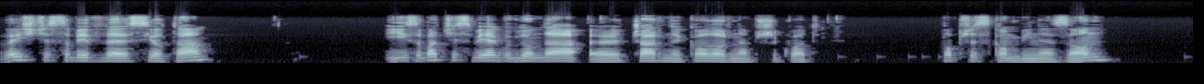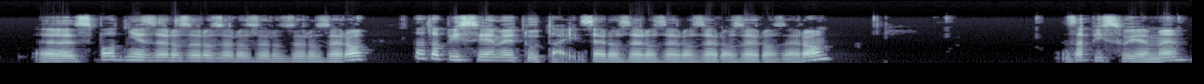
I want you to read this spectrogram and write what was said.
Wejdźcie sobie w DSJ i zobaczcie sobie jak wygląda yy, czarny kolor na przykład poprzez kombinezon. Yy, spodnie 000000, no to pisujemy tutaj 000000. Zapisujemy.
